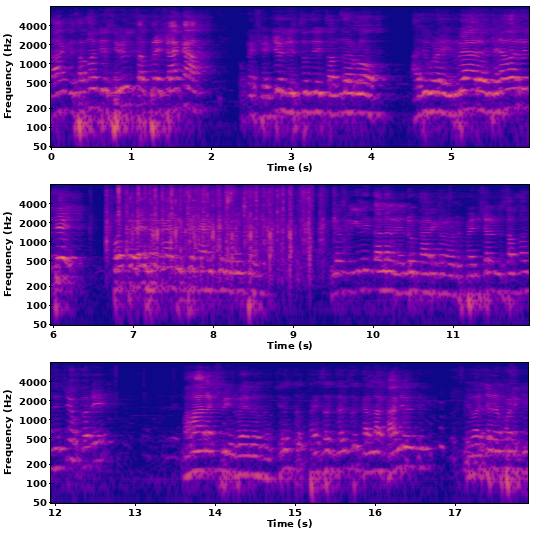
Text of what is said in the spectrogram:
దానికి సంబంధించి సివిల్ సప్లై శాఖ ఒక షెడ్యూల్ ఇస్తుంది తొందరలో. అది కూడా ఇరవై ఆరు జనవరి నుంచి కొత్త రేషన్ కార్డు ఇచ్చే కార్యక్రమం ఇక మిగిలిందల్లా రెండు కార్యక్రమాలు. పెన్షన్ సంబంధించి ఒకటి మహాలక్ష్మి ఇరవై రోజులు చేస్తూ పైసలు తెలుసు గల్లా ఖాళీ ఉంది. మేము వచ్చినప్పటికీ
